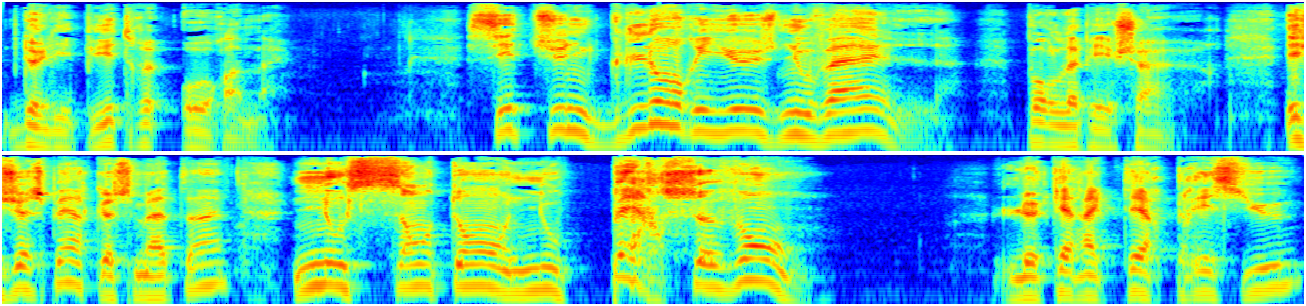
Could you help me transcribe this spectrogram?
de l'épître aux Romains. C'est une glorieuse nouvelle pour le pécheur. Et j'espère que ce matin, nous sentons, nous percevons le caractère précieux,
